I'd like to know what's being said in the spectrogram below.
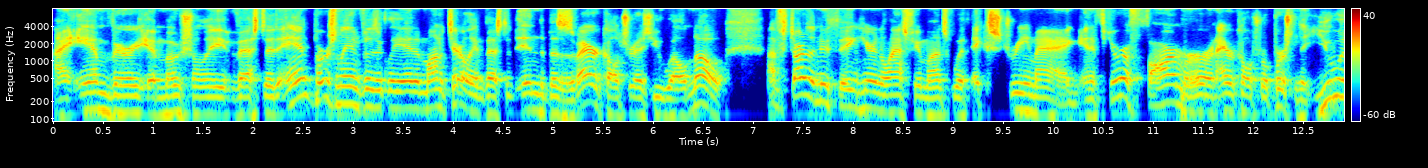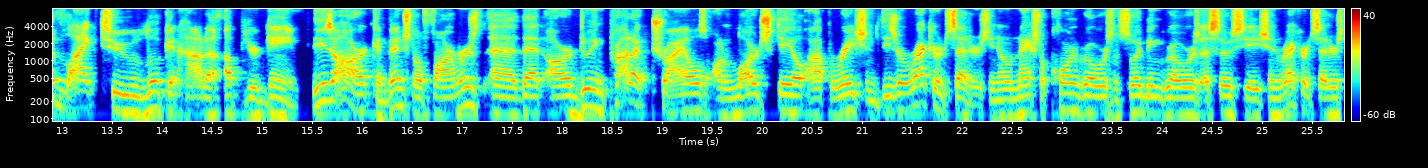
I am very emotionally invested and personally and physically and monetarily invested in the business of agriculture, as you well know. I've started a new thing here in the last few months with XtremeAg. And if you're a farmer or an agricultural person that you would like to look at how to up your game, these are conventional farmers uh, that are doing product trials on large scale operations. These are record setters, you know, National Corn Growers and Soybean Growers Association record setters.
